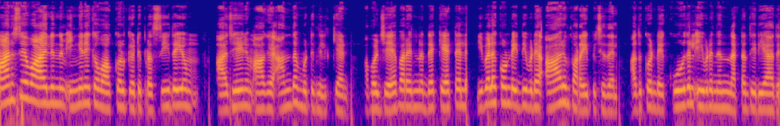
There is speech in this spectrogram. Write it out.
മാനസിക വായിൽ നിന്നും ഇങ്ങനെയൊക്കെ വാക്കുകൾ കേട്ട് പ്രസീതയും അജയനും ആകെ അന്തം വിട്ട് നിൽക്കുകയാണ്. അപ്പോൾ ജയ പറയുന്നത് കേട്ടല്ല? ഇവളെ കൊണ്ട് ഇതിവിടെ ആരും പറയിപ്പിച്ചതല്ല. അതുകൊണ്ട് കൂടുതൽ ഇവിടെ നിന്ന് നട്ടം തിരിയാതെ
